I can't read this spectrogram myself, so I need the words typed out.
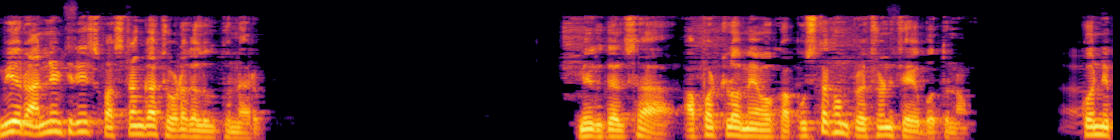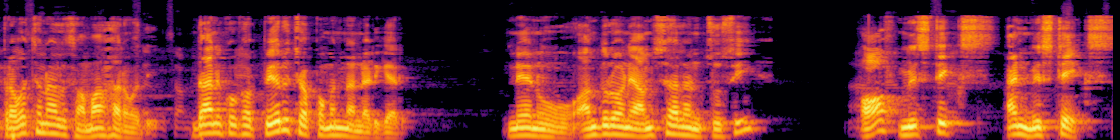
మీరు అన్నింటినీ స్పష్టంగా చూడగలుగుతున్నారు. మీకు తెలుసా అప్పట్లో మేము ఒక పుస్తకం ప్రచురణ చేయబోతున్నాం. కొన్ని ప్రవచనాల సమాహారం అది. దానికి ఒక పేరు చెప్పమని నన్ను అడిగారు. నేను అందులోని అంశాలను చూసి ఆఫ్ మిస్టేక్స్ అండ్ మిస్టేక్స్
